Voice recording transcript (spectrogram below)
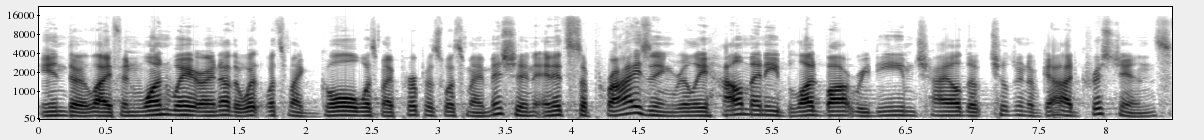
in their life in one way or another. What, what's my goal? What's my purpose? What's my mission? And it's surprising, really, how many blood bought, redeemed child of, children of God, Christians,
